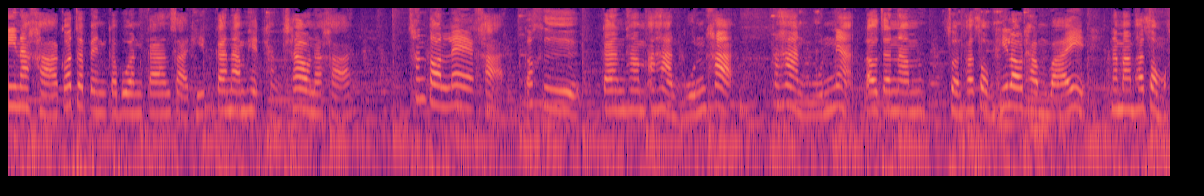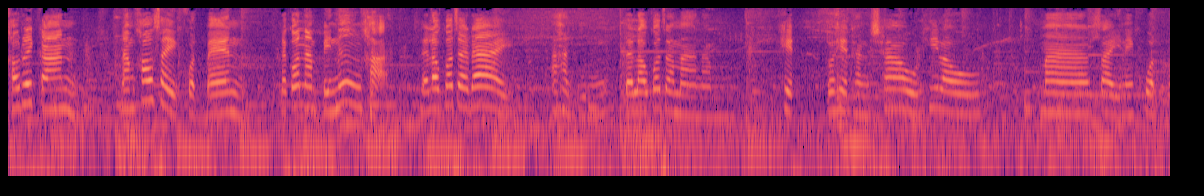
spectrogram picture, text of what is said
นี้นะคะก็จะเป็นกระบวนการสาธิตการทำเห็ดถังเช่านะคะ ขั้นตอนแรกค่ะ ก็คือการทำอาหารวุ้นค่ะ อาหารวุ้นเนี่ยเราจะนำส่วนผสมที่เราทำไว้นำมาผสมเข้าด้วยกันนำเข้าใส่ขวดแบนแล้วก็นำไปนึ่งค่ะ แล้วเราก็จะได้อาหารวุ้นแล้วเราก็จะมานำเห็ดตัวเห็ดถังเช่าที่เรามาใส่ในขวดโหล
